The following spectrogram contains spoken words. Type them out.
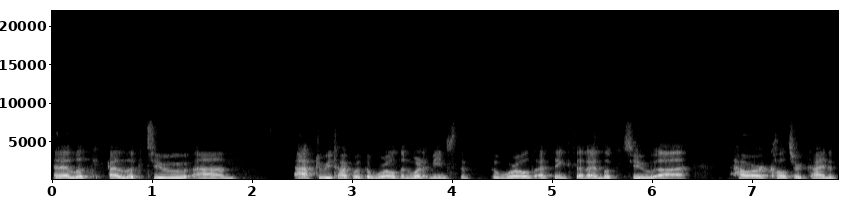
and I look I look to um, after we talk about the world and what it means to the world. I think that I look to uh, how our culture kind of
